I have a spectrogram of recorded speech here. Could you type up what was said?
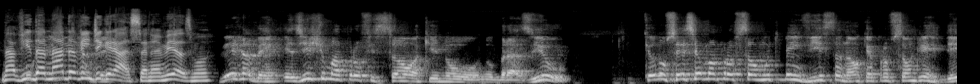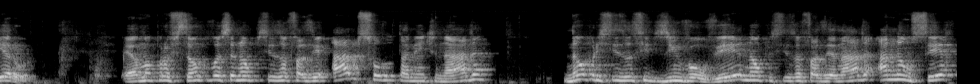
Na vida nada vem de graça, não é mesmo? Veja bem, existe uma profissão aqui no, no Brasil que eu não sei se é uma profissão muito bem vista, não, que é a profissão de herdeiro. É uma profissão que você não precisa fazer absolutamente nada, não precisa se desenvolver, não precisa fazer nada, a não ser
